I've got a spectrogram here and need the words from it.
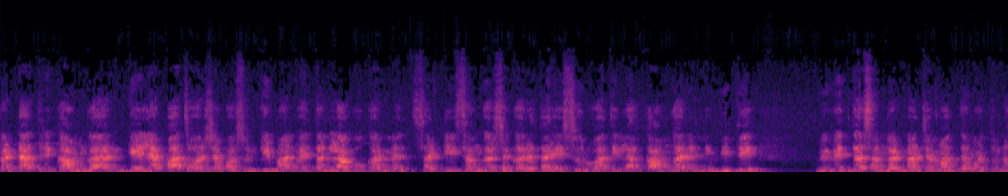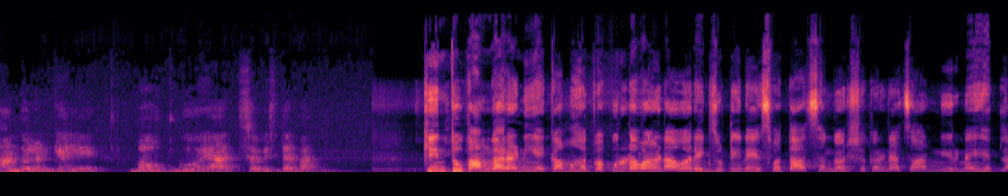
कटात्री कामगार गेल्या पाच वर्षापासून किमान वेतन लागू करण्यासाठी संघर्ष करत आहे. सुरुवातीला कामगारांनी विधी विविध संघटनाच्या माध्यमातून आंदोलन केले. बघूयात सविस्तर बातमी. किंतु कामगारांनी एका महत्त्वपूर्ण वळणावर एकजुटीने स्वतः संघर्ष करण्याचा निर्णय घेतला.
